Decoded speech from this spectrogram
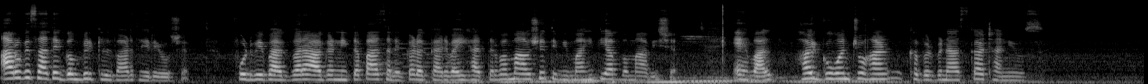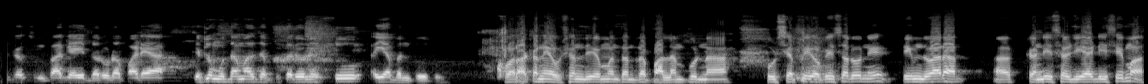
આરોગ્ય સાથે ગંભીર ખિલવાડ થઈ રહ્યો છે. ફૂડ વિભાગ દ્વારા આગળની તપાસ અને કડક કાર્યવાહી હાથ ધરવામાં આવશે તેવી માહિતી આપવામાં આવી છે. અહેવાલ હરગોવન ચૌહાણ ખબર બનાસકાંઠા ન્યૂઝ. ડ્રગ્સ વિભાગે એ દરોડા પાડ્યા. કેટલો મુદ્દામાલ જપ્ત કર્યો ને શું અહીંયા બનતું હતું? ખોરાક અને ઔષધ નિયમન તંત્ર પાલનપુરના ફૂડ સેફ્ટી ઓફિસરોની ટીમ દ્વારા અ, ચંડીસર જીઆઈડીસીમાં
